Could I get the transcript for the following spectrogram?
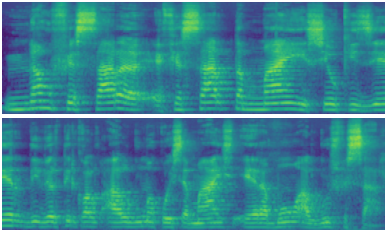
Não fechar, é fechar também, se eu quiser divertir com al- alguma coisa mais, era bom alguns fechar.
